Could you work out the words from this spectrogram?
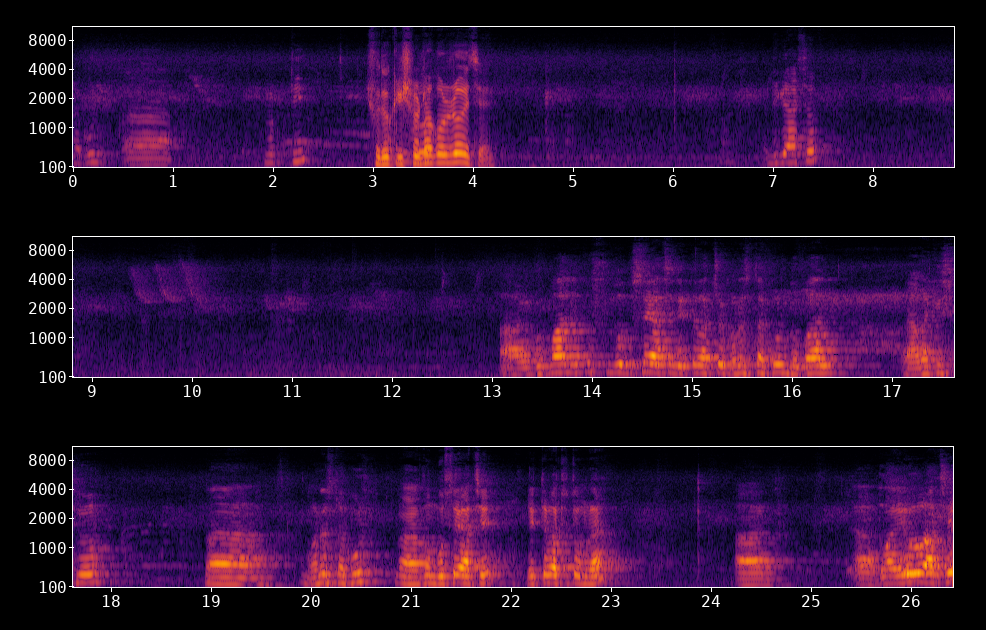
ঠাকুর আহ, মূর্তি। শুধু কৃষ্ণ ঠাকুর রয়েছে? এদিকে আসো। আর গোপাল খুব সুন্দর বসে আছে দেখতে পাচ্ছ গণেশ ঠাকুর গোপাল রাধাকৃষ্ণ গণেশ ঠাকুর এরকম বসে আছে দেখতে পাচ্ছ তোমরা। আর তোমার এও আছে।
